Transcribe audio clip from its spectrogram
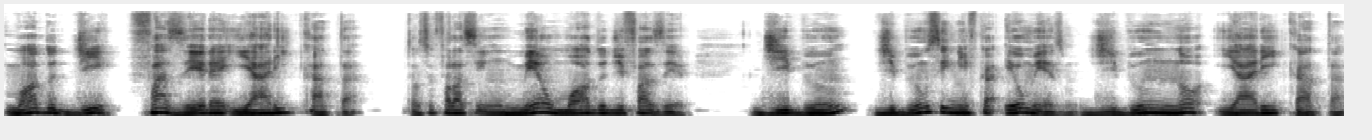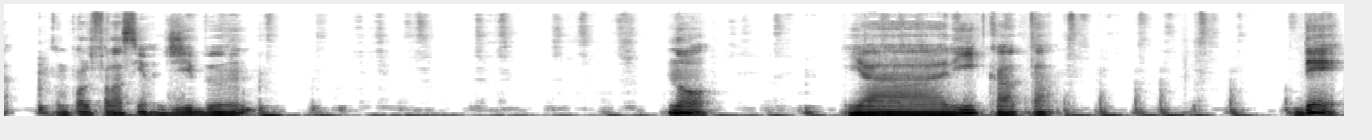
modo de fazer é yarikata. Então, você fala assim, o meu modo de fazer. Jibun, jibun significa eu mesmo. Jibun no yarikata. Então, pode falar assim, ó. Jibun no yarikata de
